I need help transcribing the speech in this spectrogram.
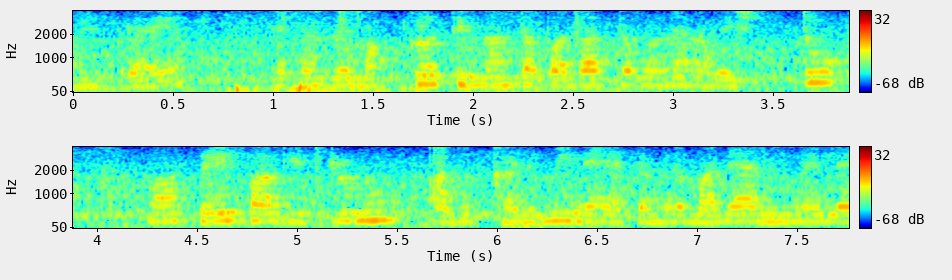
ಅಭಿಪ್ರಾಯ. ಯಾಕಂದರೆ ಮಕ್ಕಳು ತಿನ್ನೋಂಥ ಪದಾರ್ಥಗಳನ್ನ ನಾವು ಎಷ್ಟು ಸೇಫಾಗಿ ಇಟ್ರೂ ಅದು ಕಡಿಮೆನೇ. ಯಾಕಂದರೆ ಮನೆ ಅಂದಮೇಲೆ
